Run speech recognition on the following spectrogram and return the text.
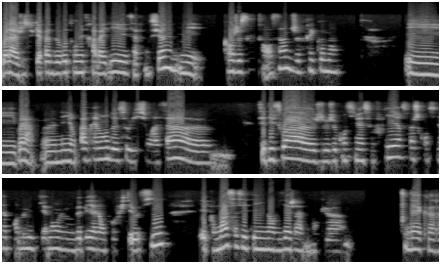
voilà, je suis capable de retourner travailler et ça fonctionne, mais quand je serai enceinte, je ferai comment? Et voilà, n'ayant pas vraiment de solution à ça, c'était soit je, je continue à souffrir, soit je continue à prendre le médicament et mon bébé allait en profiter aussi. Et pour moi, ça, c'était inenvisageable. Donc, euh, D'accord.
